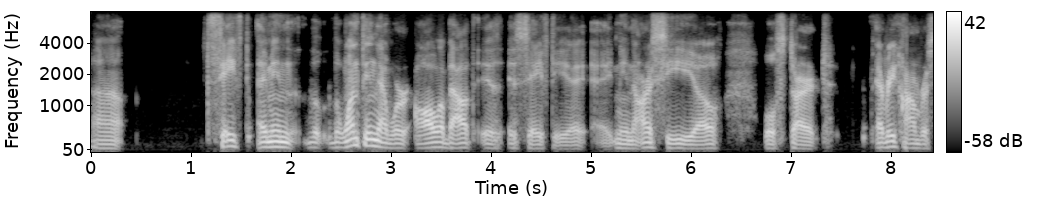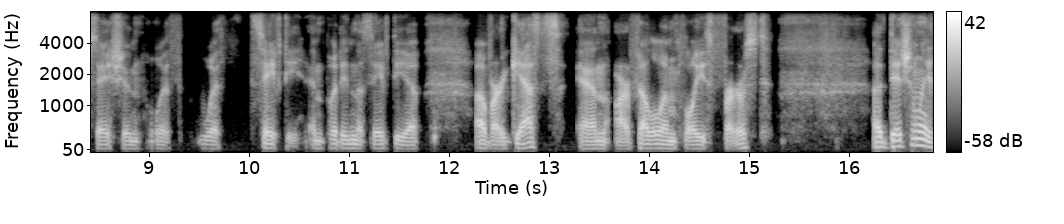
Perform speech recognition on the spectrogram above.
uh, safety. I mean, the, the one thing that we're all about is, is safety. I, I, mean, our CEO will start every conversation with with safety and putting the safety of, of our guests and our fellow employees first. Additionally,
